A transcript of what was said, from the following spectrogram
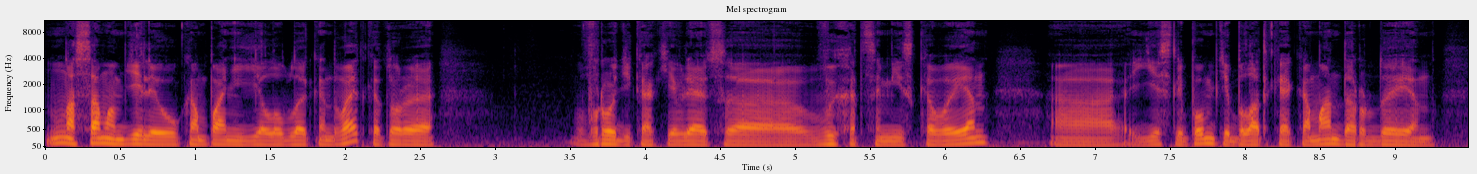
Ну, на самом деле у компании Yellow Black and White, которая вроде как являются выходцами из КВН, а, если помните, была такая команда РУДН – Э,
